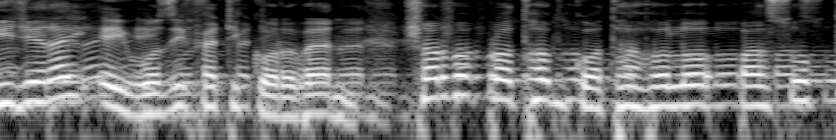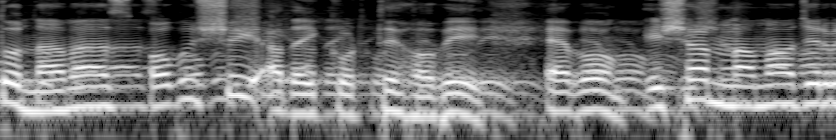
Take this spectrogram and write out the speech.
নিজেরাই এই ওজিফাটি করবেন। সর্বপ্রথম কথা হলো পাঁচ নামাজ অবশ্যই আদায় করতে হবে এবং ঈশান নামাজের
